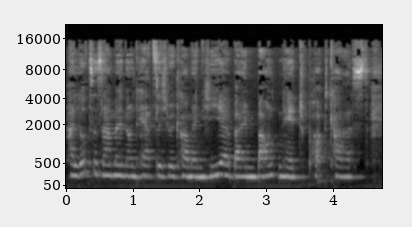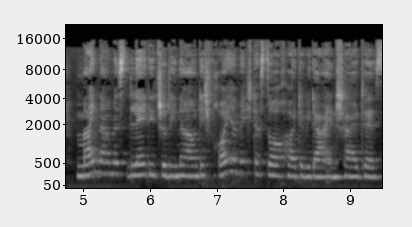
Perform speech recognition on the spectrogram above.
Hallo zusammen und herzlich willkommen hier beim Bountain Podcast. Mein Name ist Lady Julina und ich freue mich, dass du auch heute wieder einschaltest.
